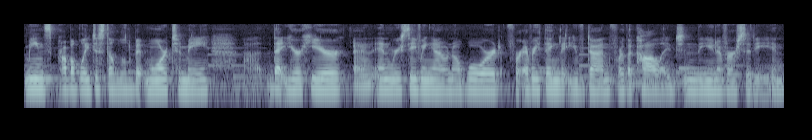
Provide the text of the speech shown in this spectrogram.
means probably just a little bit more to me uh, that you're here and, and, receiving an award for everything that you've done for the college and the university. And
